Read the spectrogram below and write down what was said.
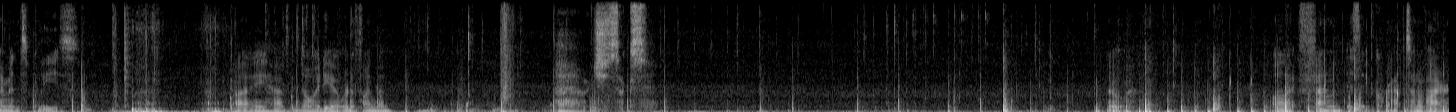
Diamonds, please. I have no idea where to find them. Which sucks. Oh. All I found is a crap ton of iron.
